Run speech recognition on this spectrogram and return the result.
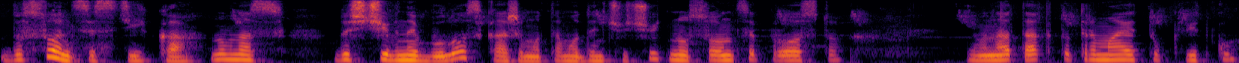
до сонця стійка. Ну, в нас дощів не було, скажімо, там один чуть-чуть, ну сонце просто. І вона так то тримає ту квітку.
